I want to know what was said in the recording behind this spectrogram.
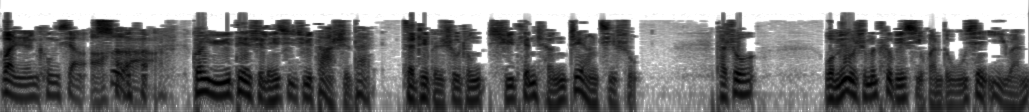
万人空巷啊！是啊，关于电视连续剧《大时代》，在这本书中，徐天成这样记述：他说，我没有什么特别喜欢的无线艺员，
